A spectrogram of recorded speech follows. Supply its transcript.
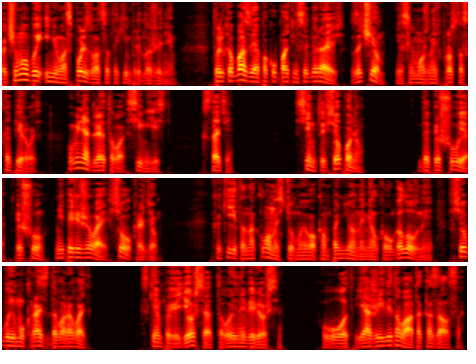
Почему бы и не воспользоваться таким предложением? Только базы я покупать не собираюсь. Зачем, если можно их просто скопировать? У меня для этого Сим есть. Кстати, Сим, ты все понял? Да пишу я, пишу. Не переживай, все украдем. Какие-то наклонности у моего компаньона мелкоуголовные. Все бы ему красть да воровать. С кем поведешься, от того и наберешься. Вот, я же и виноват оказался.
